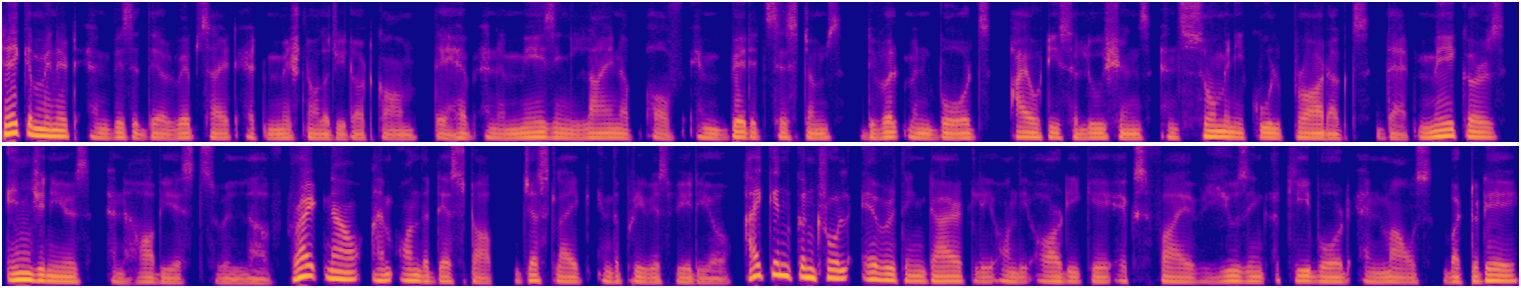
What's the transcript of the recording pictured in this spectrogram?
take a minute and visit their website at mishnology.com. They have an amazing lineup of embedded systems, development boards, IoT solutions, and so many cool products that makers, engineers, and hobbyists will love. Right now, I'm on the desktop, just like in the previous video. I can control everything directly on the RDK X5 using a keyboard and mouse, but today,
